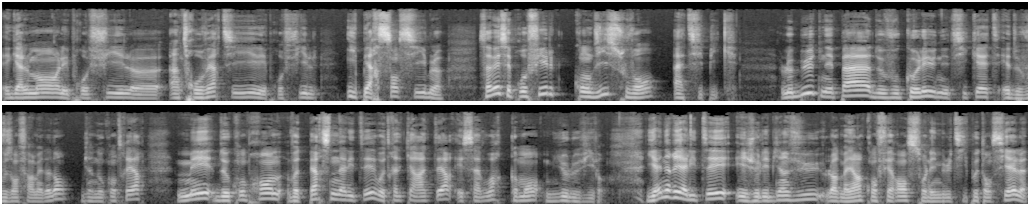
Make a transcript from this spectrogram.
également les profils euh, introvertis, les profils hypersensibles. Vous savez, ces profils qu'on dit souvent atypiques. Le but n'est pas de vous coller une étiquette et de vous enfermer dedans, bien au contraire, mais de comprendre votre personnalité, votre trait de caractère et savoir comment mieux le vivre. Il y a une réalité, et je l'ai bien vu lors de ma dernière conférence sur les multipotentiels,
